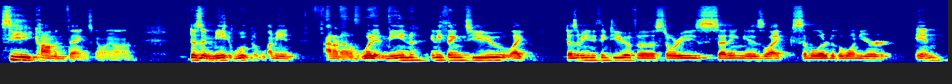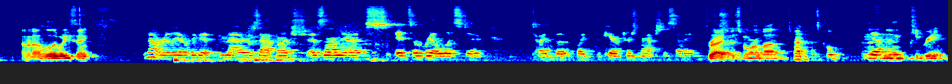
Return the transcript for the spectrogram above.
see common things going on. Does it mean? I mean, I don't know. Would it mean anything to you? Like, does it mean anything to you if a story's setting is like similar to the one you're in? I don't know. Lily, what do you think? Not really. I don't think it matters that much as long as it's a realistic type of like the characters match the setting. Right. So it's more about huh, that's cool, and then, Yeah. and then keep reading.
